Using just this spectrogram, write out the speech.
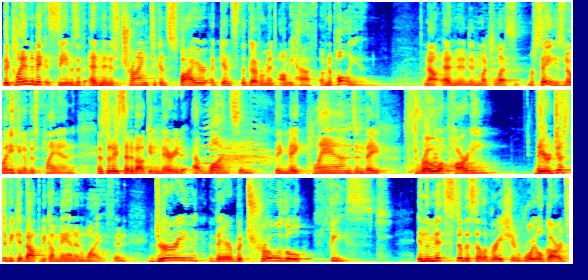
They plan to make it seem as if Edmond is trying to conspire against the government on behalf of Napoleon. Now, Edmond and much less Mercedes know anything of this plan, and so they set about getting married at once, and they make plans and they throw a party. They are just to be, about to become man and wife, and during their betrothal feast, in the midst of the celebration, royal guards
